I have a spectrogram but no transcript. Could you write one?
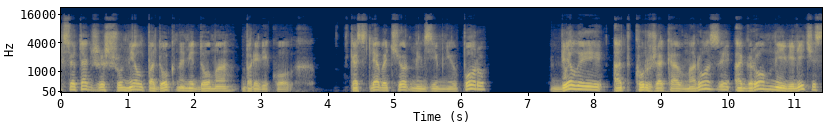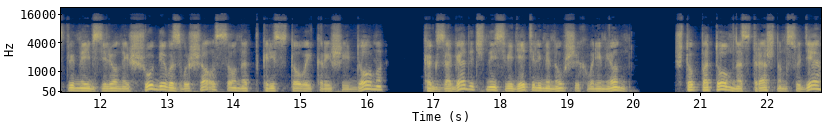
все так же шумел под окнами дома Боровиковых. Костляво-черный в зимнюю пору, белый от куржака в морозы, огромный и величественный в зеленой шубе возвышался он над крестовой крышей дома, как загадочные свидетели минувших времен, чтоб потом на страшном суде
